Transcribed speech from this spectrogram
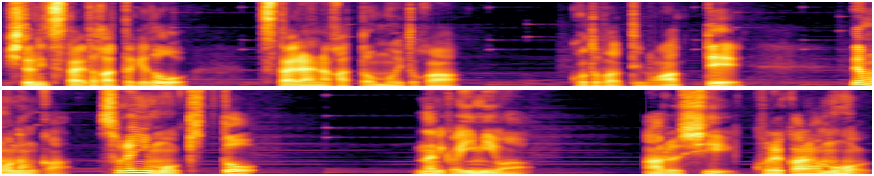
人に伝えたかったけど、伝えられなかった思いとか言葉っていうのはあって、でもなんか、それにもきっと何か意味はあるし、これからも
